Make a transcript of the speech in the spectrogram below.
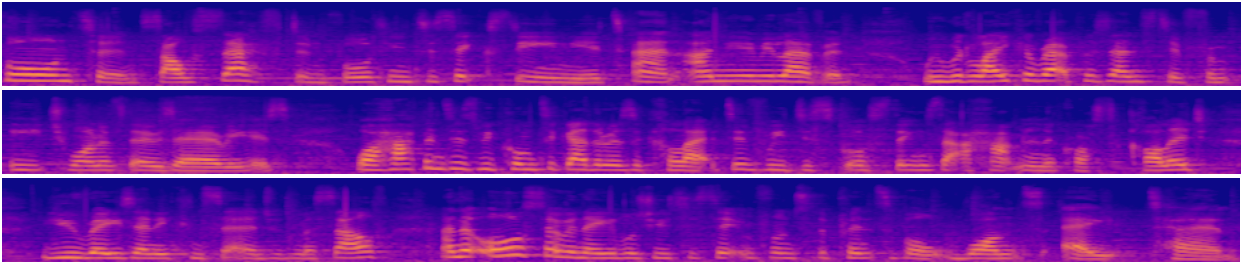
Thornton, South Sefton, 14 to 16, Year 10 and Year 11, We would like a representative from each one of those areas. What happens is we come together as a collective, we discuss things that are happening across the college, you raise any concerns with myself, and it also enables you to sit in front of the principal once a term.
